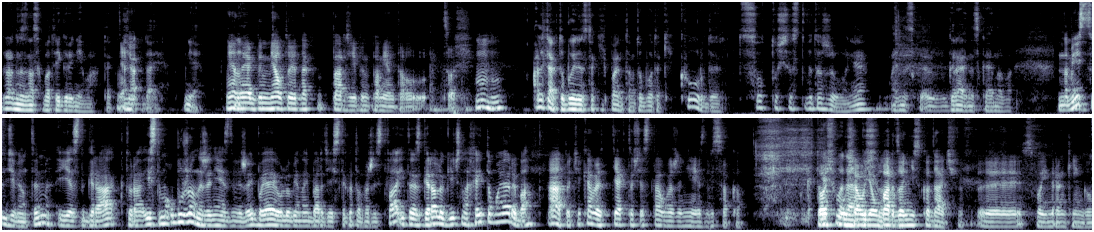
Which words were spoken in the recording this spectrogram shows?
żaden z nas chyba tej gry nie ma, tak mi się Nie. wydaje. Nie. Nie, no jakbym miał, to jednak bardziej bym pamiętał coś. Mhm. Ale tak, to był jeden z takich, pamiętam, to było takie, kurde, co tu się wydarzyło, nie? NSK, gra NSKN-owa. Na miejscu dziewiątym jest gra, która. Jestem oburzony, że nie jest wyżej, bo ja ją lubię najbardziej z tego towarzystwa. I to jest gra logiczna Hej, to moja ryba. A, to ciekawe, jak to się stało, że nie jest wysoko. Ktoś musiał ją bardzo nisko dać w, y, w swoim rankingu.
